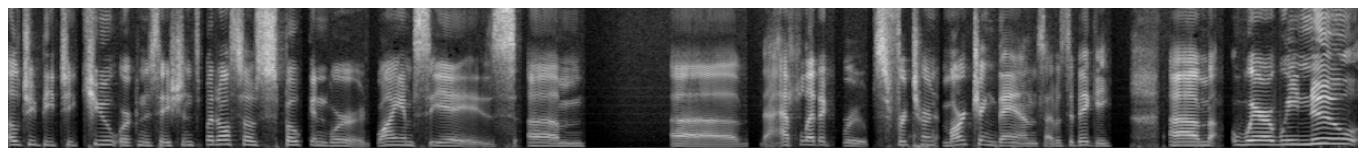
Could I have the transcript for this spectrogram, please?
LGBTQ organizations, but also spoken word, YMCA's, um, uh, athletic groups, fratern- marching bands. That was a biggie, um, where we knew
